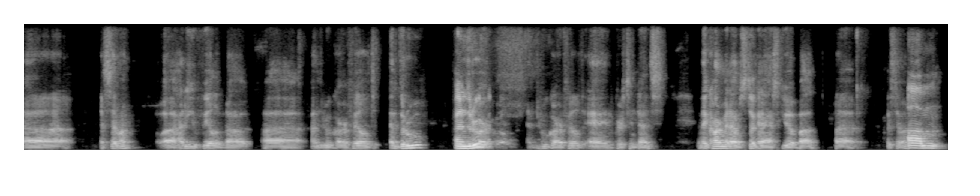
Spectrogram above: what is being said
Uh, Esteban, uh, how do you feel about uh, Andrew Garfield? Andrew Andrew. Garfield, Andrew Garfield and Kristen Dunst. And then Carmen, I'm still gonna ask you about uh Um,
